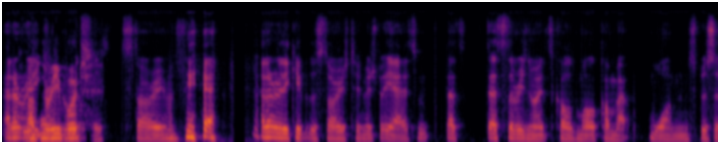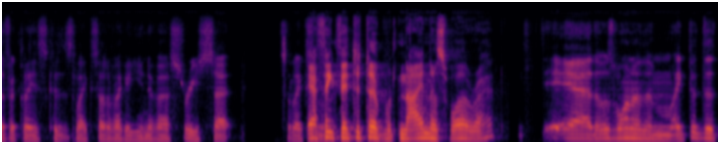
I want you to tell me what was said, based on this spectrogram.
I don't really Another with reboot. story. yeah, I don't really keep with the stories too much, but yeah, it's that's that's the reason why it's called Mortal Kombat One specifically, is because it's like sort of like a universe reset. So like, Yeah, I think they did that with 9 as well, right? Yeah, there was one of them. Like the the,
